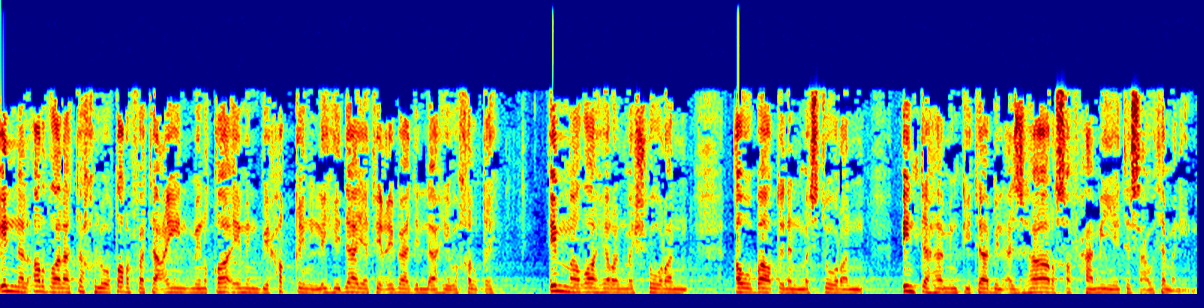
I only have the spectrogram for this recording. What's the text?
إن الأرض لا تخلو طرفة عين من قائم بحق لهداية عباد الله وخلقه إما ظاهرا مشهورا أو باطنا مستورا. انتهى من كتاب الأزهار صفحة 189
